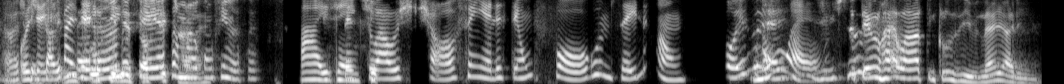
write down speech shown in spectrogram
Eu acho que ele gente, tava mas ele esperando ter essa ficar, maior né? confiança. Ai, gente, Pessoal jovem, eles têm um fogo, não sei não. Pois é. Não é. Eu tenho um relato, inclusive, né, Yarin?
